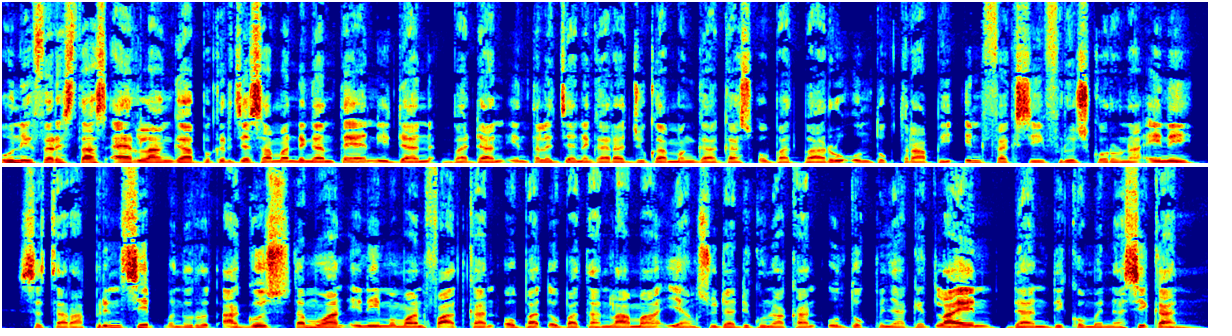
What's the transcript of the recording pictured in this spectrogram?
Universitas Airlangga bekerja sama dengan TNI dan Badan Intelijen Negara juga menggagas obat baru untuk terapi infeksi virus corona ini. Secara prinsip, menurut Agus, temuan ini memanfaatkan obat-obatan lama yang sudah digunakan untuk penyakit lain dan dikombinasikan.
